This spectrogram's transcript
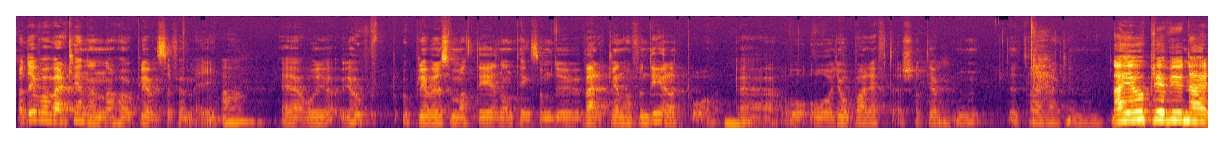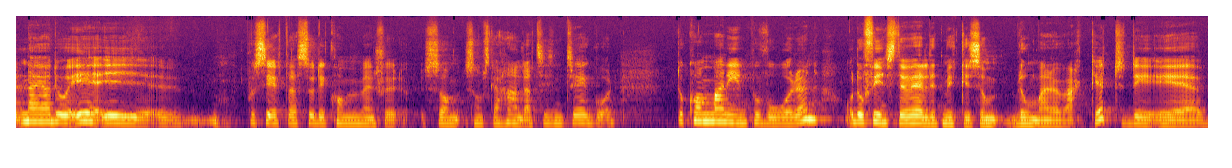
Ja, det var verkligen en aha-upplevelse för mig. Ja. Eh, och jag, jag upplever det som att det är någonting som du verkligen har funderat på mm. eh, och, och, jobbar efter. Så att jag, mm, det tar jag verkligen med mig. Nej, jag upplever ju när, när jag då är i, på Cetas och det kommer människor som, som ska handla till sin trädgård. Då kommer man in på våren och då finns det väldigt mycket som blommar och vackert. Det är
